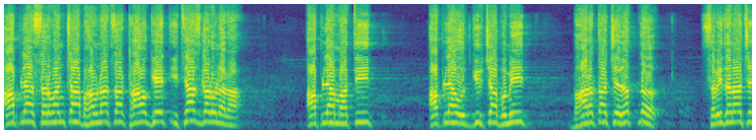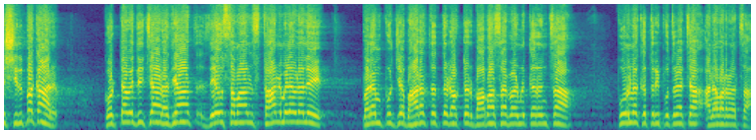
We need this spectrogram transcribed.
आपल्या सर्वांच्या भावनाचा ठाव घेत इतिहास घडवणारा आपल्या मातीत आपल्या उदगीरच्या भूमीत भारताचे रत्न संविधानाचे शिल्पकार कोट्यवधीच्या हृदयात देव समान स्थान मिळवलेले परमपूज्य भारतरत्न डॉक्टर बाबासाहेब आंबेडकरांचा पूर्णकत्री पुतळ्याच्या अनावरणाचा.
